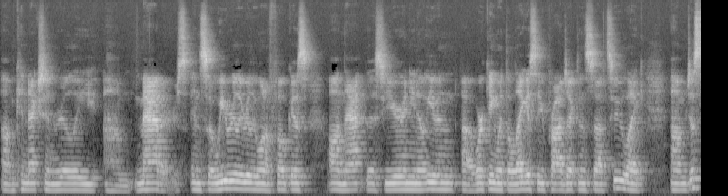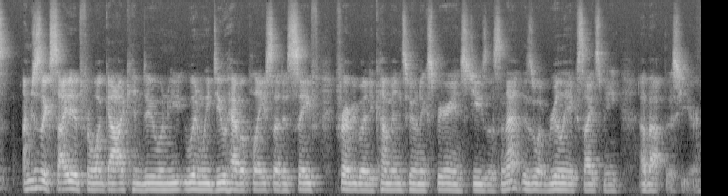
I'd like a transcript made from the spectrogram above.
um, connection really um, matters. And so we really, really want to focus on that this year. And, you know, even uh, working with the Legacy Project and stuff too, like um, just I'm just excited for what God can do when we when we do have a place that is safe for everybody to come into and experience Jesus. And that is what really excites me about this year.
